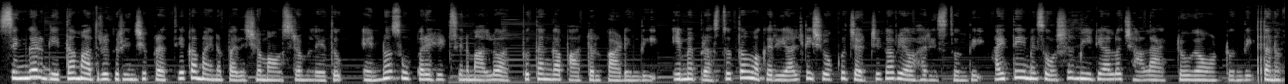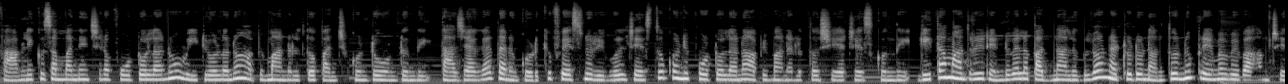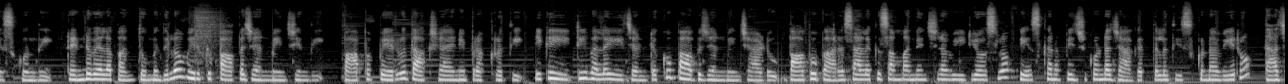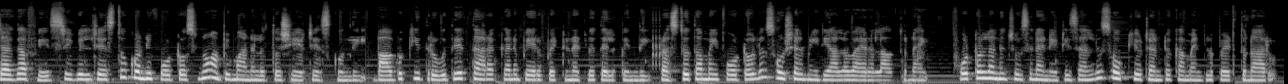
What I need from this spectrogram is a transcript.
Singer Gita Madhuri గురించి ప్రత్యేకమైన పరిచయం అవసరం లేదు. ఎన్నో సూపర్ హిట్ సినిమాల్లో అద్భుతంగా పాటలు పాడింది. ఈమె ప్రస్తుతం ఒక రియాలిటీ షోకు జడ్జిగా వ్యవహరిస్తుంది. అయితే ఈమె సోషల్ మీడియాలో చాలా యాక్టివ్గా ఉంటుంది. తన ఫ్యామిలీకు సంబంధించిన ఫోటోలను వీడియోలను అభిమానులతో పంచుకుంటూ ఉంటుంది. తాజాగా తన కొడుకు ఫేస్ను రివీల్ చేస్తూ కొన్ని ఫోటోలను అభిమానులతో షేర్ చేసుకుంది. గీతా మాధురి రెండు వేల పద్నాలుగులో నటుడు నంతును ప్రేమ వివాహం చేసుకుంది. రెండు వేల పంతొమ్మిదిలో వీరికి పాప జన్మించింది. పాప పేరు దాక్షాయణి ప్రకృతి. ఇక ఇటీవల ఈ జంటకు బాబు జన్మించాడు. బాబు బారసాలకు సంబంధించిన వీడియోస్లో ఫేస్ కనిపించకుండా జాగ్రత్తలు తీసుకున్న వీరు తాజాగా ఫేస్ రివీల్ చేస్తూ కొన్ని ఫొటోస్ను అభిమానులతో షేర్ చేసుకుంది. బాబుకి ధృవతీర్ తారక్ అని పేరు పెట్టినట్లు తెలిపింది. ప్రస్తుతం ఈ ఫోటోలు సోషల్ మీడియాలో వైరల్ అవుతున్నాయి. ఫోటోలను చూసిన నెటిజన్లు సో క్యూట్ అంటూ కమెంట్లు పెడుతున్నారు.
